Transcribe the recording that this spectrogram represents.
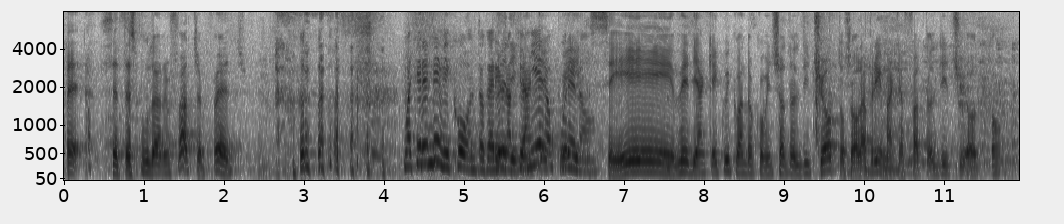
Eh, se ti sputano in faccia è peggio. Ma ti rendevi conto che eri una Vedi anche pioniera oppure qui- no? Sì, vedi anche qui quando ho cominciato il 18, sono la prima che ha fatto il 18.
